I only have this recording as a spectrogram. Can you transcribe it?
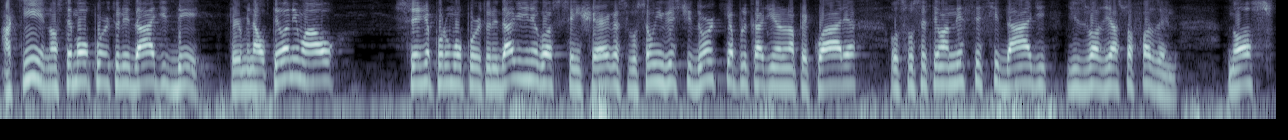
Aqui nós temos a oportunidade de terminar o teu animal, seja por uma oportunidade de negócio que você enxerga, se você é um investidor que quer aplicar dinheiro na pecuária, ou se você tem uma necessidade de esvaziar sua fazenda. Nós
